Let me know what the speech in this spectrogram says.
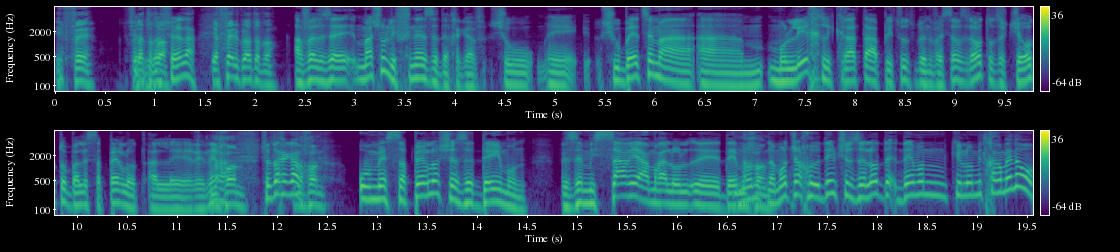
יפה, נקודה טובה. שאלה. יפה, נקודה טובה. אבל זה משהו לפני זה דרך אגב, שהוא, אה, שהוא בעצם המוליך לקראת הפיצוץ בין וייסרס לאוטו, זה כשאוטו בא לספר לו על אה, ריינרה. נכון, עכשיו דרך אגב, נכון. הוא מספר לו שזה דיימון, וזה מיסריה אמרה לו אה, דיימון, נכון. למרות שאנחנו יודעים שזה לא דיימון, כאילו הם התחרמנו.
